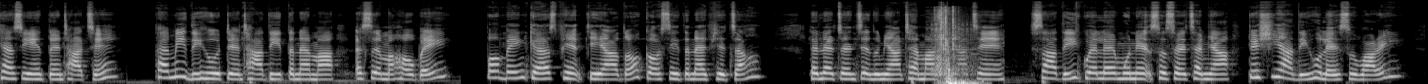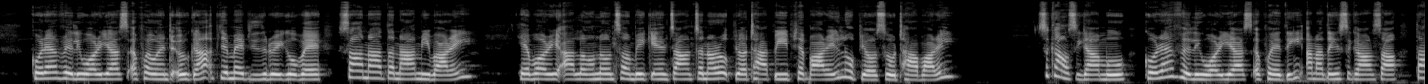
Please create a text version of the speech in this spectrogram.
ခန့်စီရင်သွင်းထားခြင်းဖမ်းမိသည်ဟုတင်ထားသည့်တနက်မှာအစစ်မဟုတ်ပေပုံပင်းဂတ်ဖြင့်ပြေရသောကော်စီတနက်ဖြစ်ကြောင်းလက်နက်ကျန်းကျင်သူများထံမှသိရခြင်း စသည်ကွဲလဲမှုနှင့်ဆွဆွဲချက်များတွေ့ရှိရသည်ဟုလည်းဆိုပါရယ် Golden Valley Warriors အဖွဲ့ဝင်တို့ကအပြစ်မဲ့ပြည်သူတွေကိုပဲစာနာတနာမိပါတယ်။ရဲဘော်တွေအလုံးလုံးချုံပြီးကင်းကြောင်းကျွန်တော်တို့ပြောထားပြီးဖြစ်ပါတယ်လို့ပြောဆိုထားပါတယ်။စစ်ကောင်စီကမူ Golden Valley Warriors အဖွဲ့သည်အာဏာသိမ်းစစ်ကောင်ဆောင်တာ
